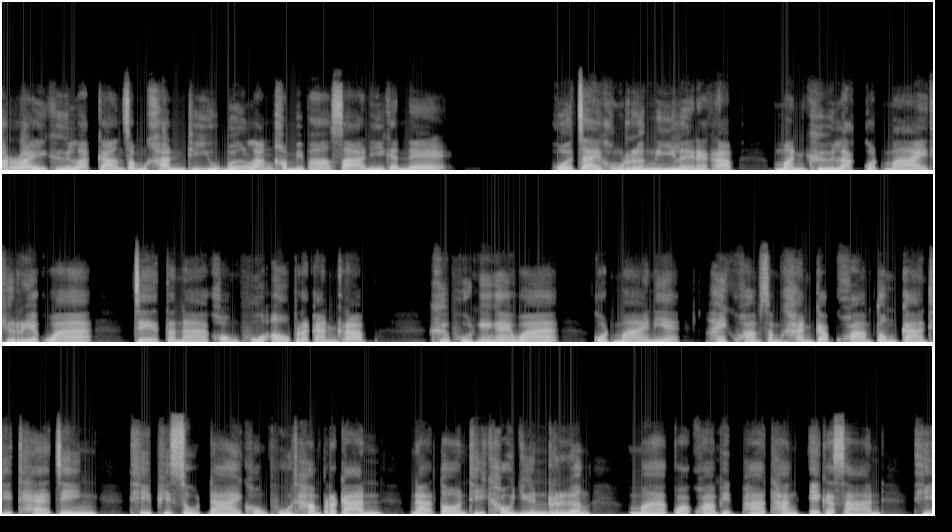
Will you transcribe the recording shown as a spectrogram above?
อะไรคือหลักการสำคัญที่อยู่เบื้องหลังคำพิพากษานี้กันแน่ หัวใจของเรื่องนี้เลยนะครับ มันคือหลักกฎหมายที่เรียกว่า เจตนาของผู้เอาประกันครับ คือพูดง่าย ๆว่า กฎหมายเนี่ยให้ความสำคัญกับความต้องการที่แท้จริง ที่พิสูจน์ได้ของผู้ทำประกัน ณตอนที่เขายื่นเรื่องมากกว่าความผิดพลาดทางเอกสารที่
